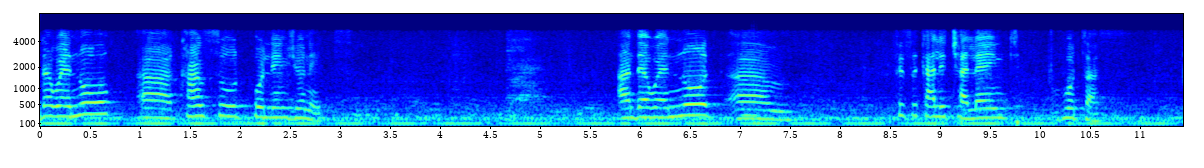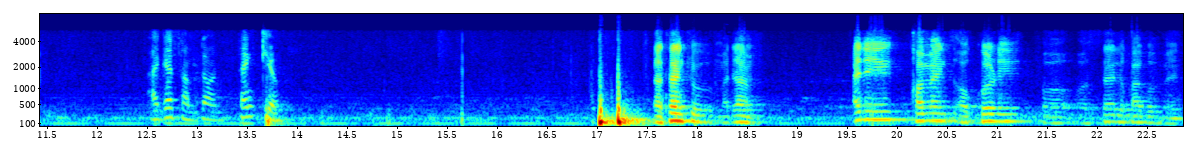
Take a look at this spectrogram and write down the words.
There were no uh, cancelled polling units. And there were no um, physically challenged voters. I guess I'm done. Thank you. Uh, thank you, Madam. Any comment or query for Ose local government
